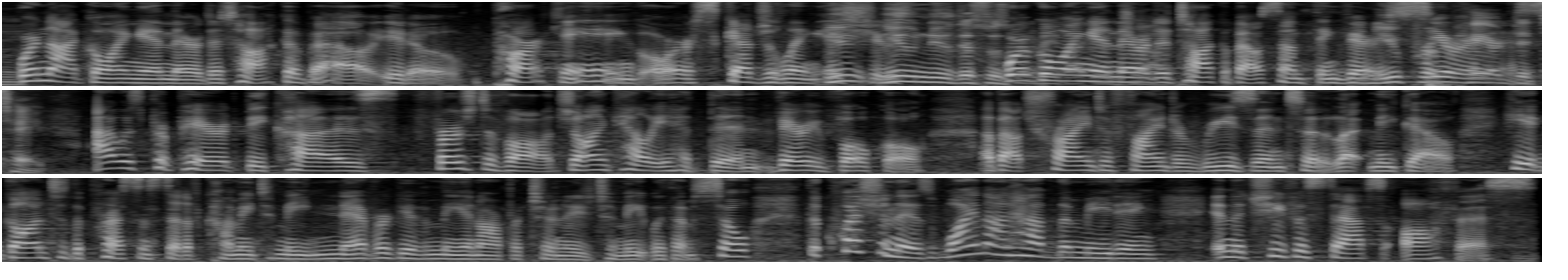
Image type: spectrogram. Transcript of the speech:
Mm-hmm. we're not going in there to talk about, you know, parking or scheduling You- issues. you knew this was We're gonna be about going in there job. to talk about something very You serious. prepared to tape. I was prepared because, first of all, John Kelly had been very vocal about trying to find a reason to let me go. He had gone to the press instead of coming to me, never given me an opportunity to meet with him. So the question is, why not have the meeting in the chief of staff's office?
